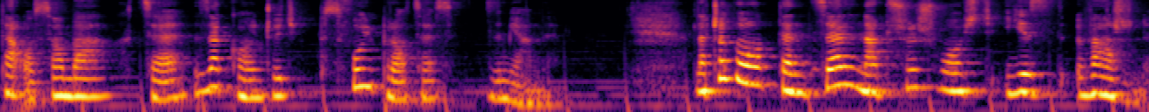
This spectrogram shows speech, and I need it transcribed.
ta osoba chce zakończyć swój proces zmiany. Dlaczego ten cel na przyszłość jest ważny?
